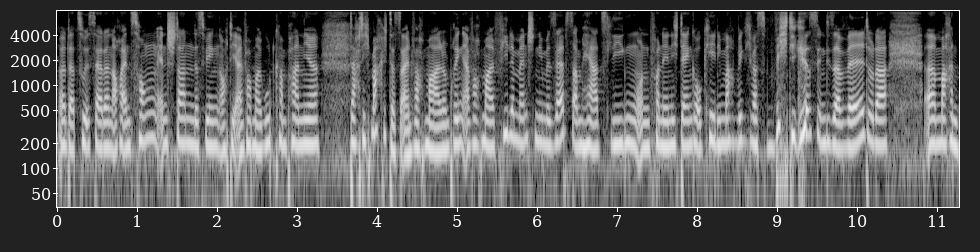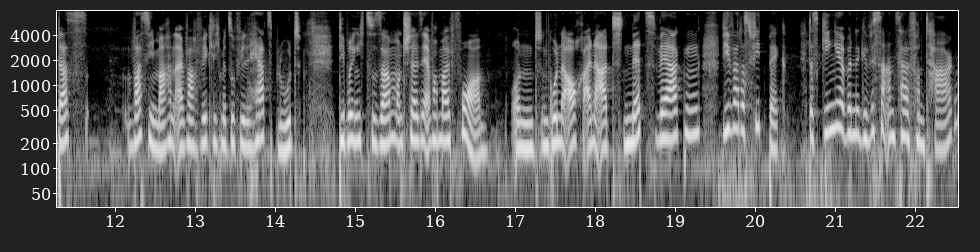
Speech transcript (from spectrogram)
äh, dazu ist ja dann auch ein Song entstanden, deswegen auch die Einfach mal gut Kampagne, dachte ich, mache ich das einfach mal und bringe einfach mal viele Menschen, die mir selbst am Herz liegen und von denen ich denke, okay, die machen wirklich was Wichtiges in dieser Welt oder äh, machen das was sie machen, einfach wirklich mit so viel Herzblut, die bringe ich zusammen und stelle sie einfach mal vor und im Grunde auch eine Art Netzwerken. Wie war das Feedback? Das ging ja über eine gewisse Anzahl von Tagen.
